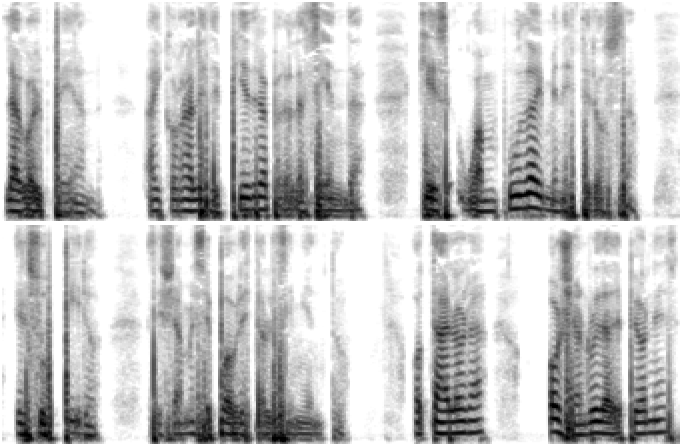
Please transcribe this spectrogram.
la golpean. Hay corrales de piedra para la hacienda, que es guampuda y menesterosa. El suspiro se llama ese pobre establecimiento. Otálora oye en rueda de peones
